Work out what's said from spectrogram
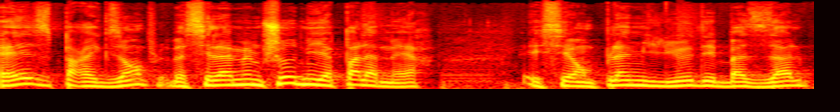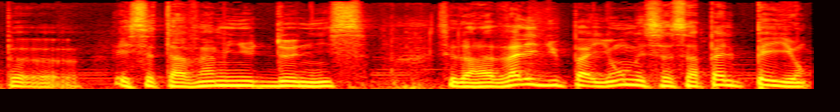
Aise, par exemple, ben, c'est la même chose, mais il n'y a pas la mer. Et c'est en plein milieu des Basses Alpes. euh, et c'est à 20 minutes de Nice. C'est dans la vallée du Paillon, mais ça s'appelle Payon.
